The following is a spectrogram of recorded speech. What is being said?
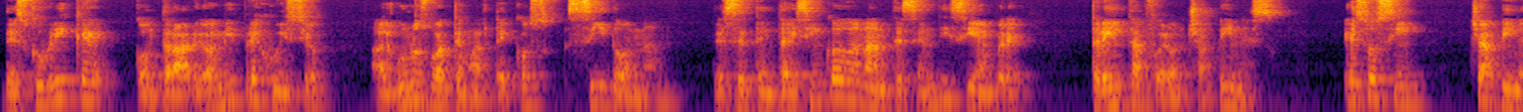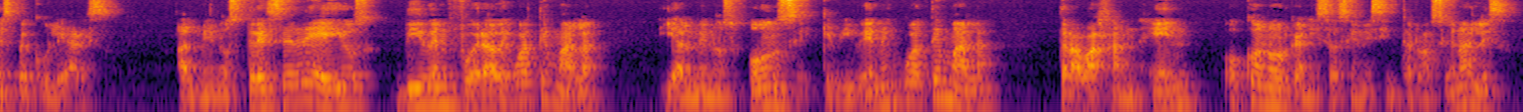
descubrí que, contrario a mi prejuicio, algunos guatemaltecos sí donan. De 75 donantes en diciembre, 30 fueron chapines. Eso sí, chapines peculiares. Al menos 13 de ellos viven fuera de Guatemala y al menos 11 que viven en Guatemala trabajan en o con organizaciones internacionales.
